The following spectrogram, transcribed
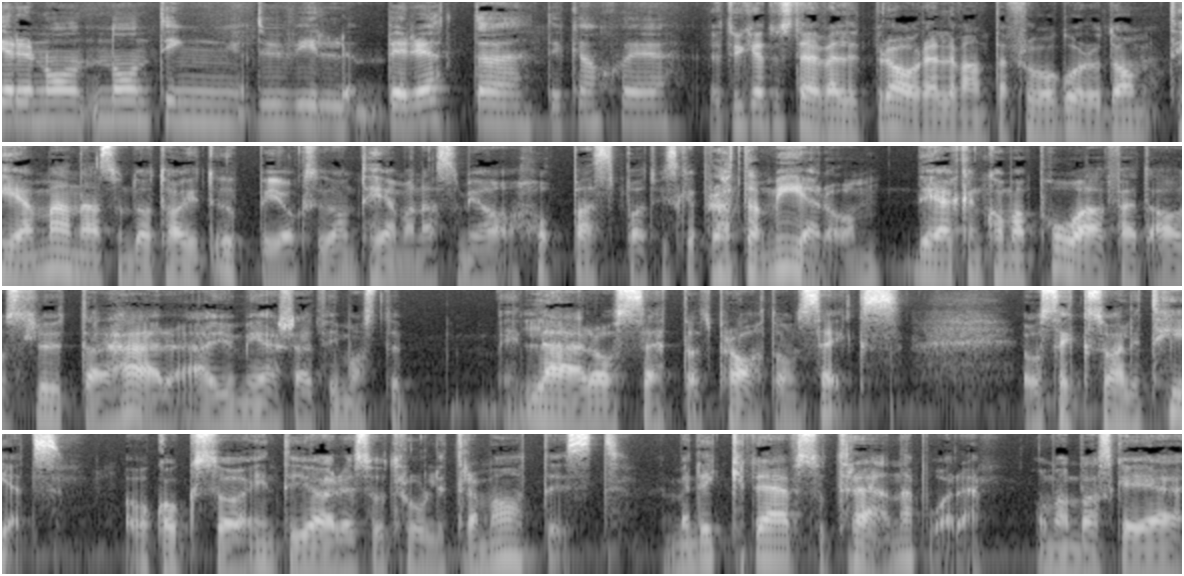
Är det no någonting du vill berätta? Det kanske är... Jag tycker att du ställer väldigt bra och relevanta frågor och de temana som du har tagit upp är också de temana som jag hoppas på att vi ska prata mer om. Det jag kan komma på för att avsluta det här är ju mer så att vi måste lära oss sätt att prata om sex och sexualitet och också inte göra det så otroligt dramatiskt. Men det krävs att träna på det. Om man bara ska ge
